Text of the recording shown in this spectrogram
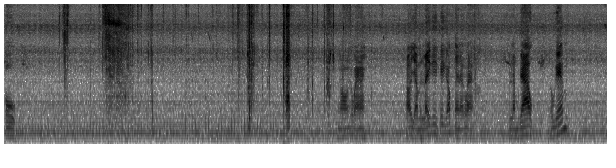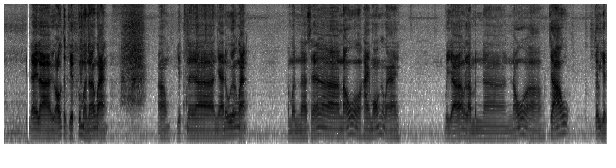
ô ngon các bạn ơi đó, giờ mình lấy cái cái gốc này nè các bạn. Mình làm rau rau ghém. Đây là gỗ thịt vịt của mình nè các bạn. Không, vịt này à, nhà nuôi đó các bạn. Mình à, sẽ à, nấu hai món các bạn ơi. Bây giờ là mình nấu cháo cháo vịt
